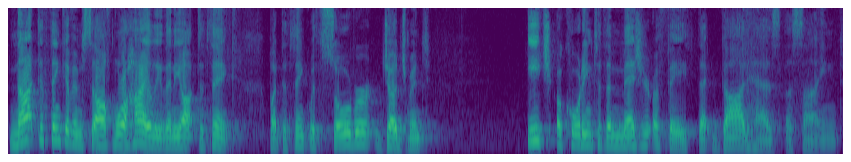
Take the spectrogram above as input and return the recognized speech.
not to think of himself more highly than he ought to think, but to think with sober judgment each according to the measure of faith that God has assigned.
